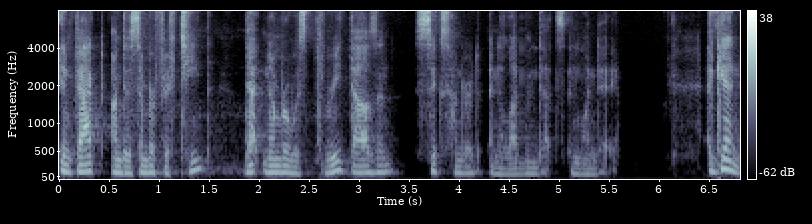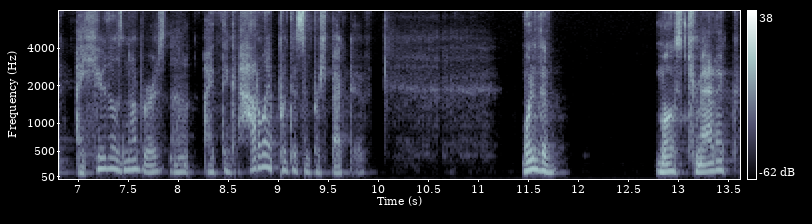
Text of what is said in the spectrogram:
In fact, on December 15th, that number was 3,611 deaths in one day. Again, I hear those numbers and I think, how do I put this in perspective? One of the most traumatic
